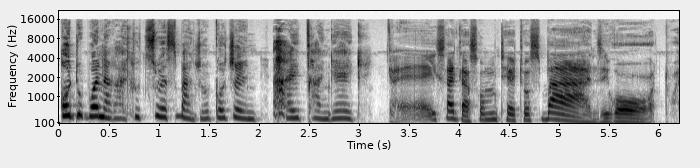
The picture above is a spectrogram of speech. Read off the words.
kodwa ubona kahle ukuthi sibanjwe oqotsheni? Hayi cha ngeke. Eh isandla somthetho sibanzi kodwa.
